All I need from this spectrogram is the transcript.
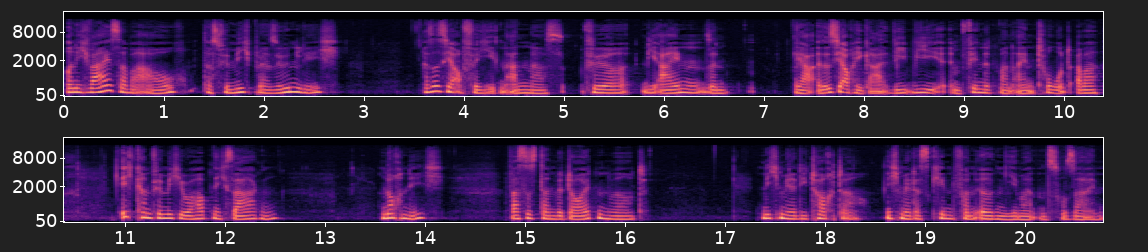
Und ich weiß aber auch, dass für mich persönlich, das ist ja auch für jeden anders. Für die einen sind, ja, es ist ja auch egal, wie, wie empfindet man einen Tod. Aber ich kann für mich überhaupt nicht sagen, noch nicht, was es dann bedeuten wird, nicht mehr die Tochter, nicht mehr das Kind von irgendjemanden zu sein.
